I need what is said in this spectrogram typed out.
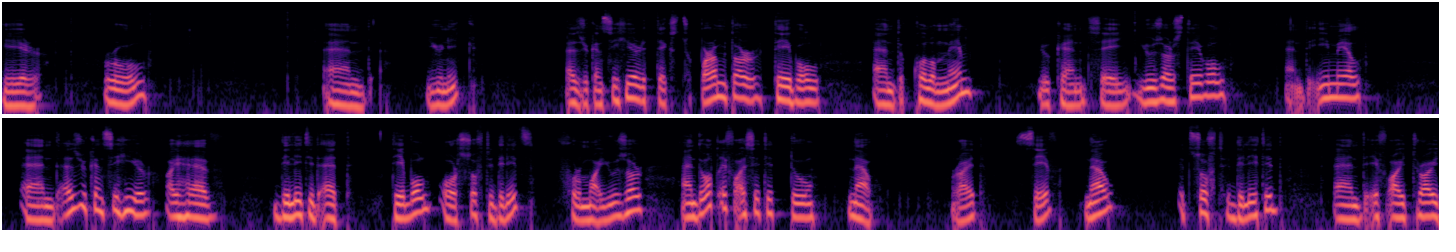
Here rule and unique. As you can see here it takes two parameter table and the column name. You can say users table and email. And as you can see here I have deleted at table or soft deletes for my user. And what if I set it to now right? Save. Now it's soft deleted. And if I try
